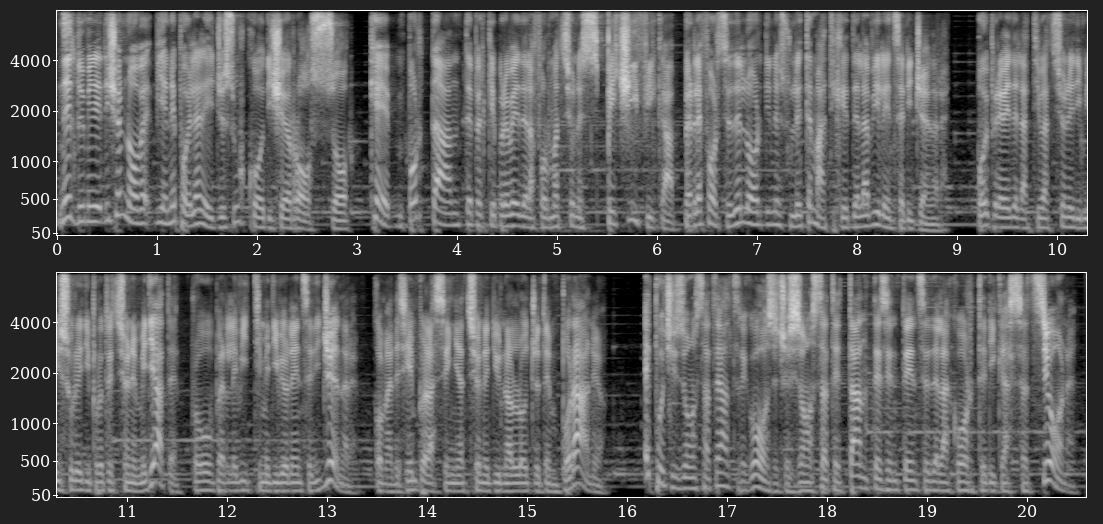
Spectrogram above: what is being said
Nel 2019 viene poi la legge sul codice rosso, che è importante perché prevede la formazione specifica per le forze dell'ordine sulle tematiche della violenza di genere. Poi prevede l'attivazione di misure di protezione immediate, proprio per le vittime di violenza di genere, come ad esempio l'assegnazione di un alloggio temporaneo, poi ci sono state altre cose, cioè ci sono state tante sentenze della Corte di Cassazione,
